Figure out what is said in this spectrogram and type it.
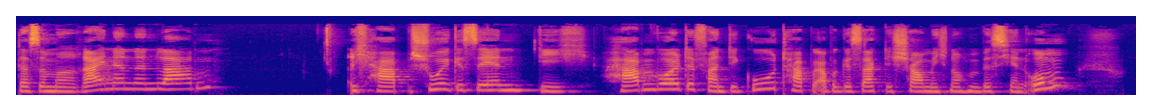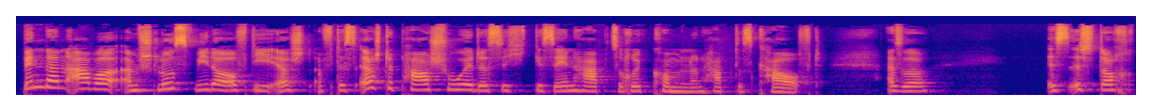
Da sind wir rein in den Laden. Ich habe Schuhe gesehen, die ich haben wollte, fand die gut, habe aber gesagt, ich schaue mich noch ein bisschen um bin dann aber am Schluss wieder auf die erst, auf das erste Paar Schuhe, das ich gesehen habe, zurückkommen und habe das kauft. Also es ist doch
